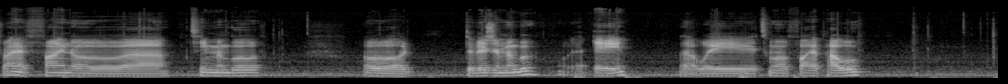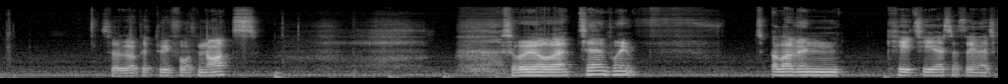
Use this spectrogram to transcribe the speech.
Trying to find a uh, team member or division member, A. That way it's more firepower. So we go up to 3 4 knots. So we're at 10.11 KTS. I think that's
